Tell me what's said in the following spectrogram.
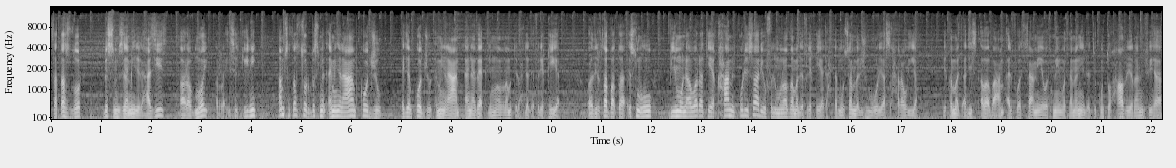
ستصدر باسم زميلي العزيز أراب موي الرئيس الكيني أم ستصدر باسم الأمين العام كوجو إذن كوجو الأمين العام آنذاك لمنظمة الوحدة الأفريقية والذي ارتبط اسمه بمناورة إقحام البوليساريو في المنظمة الإفريقية تحت مسمى الجمهورية الصحراوية في قمة أديس أبابا عام 1982 التي كنت حاضرا فيها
